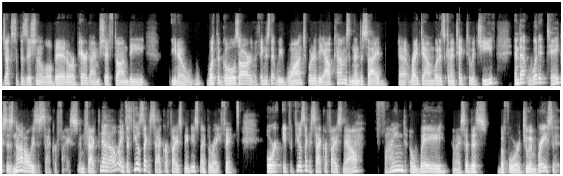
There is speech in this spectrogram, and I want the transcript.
juxtaposition a little bit or paradigm shift on the, you know, what the goals are, the things that we want, what are the outcomes, and then decide, uh, write down what it's going to take to achieve. And that what it takes is not always a sacrifice. In fact, Not always. if it feels like a sacrifice, maybe it's not the right thing. Or if it feels like a sacrifice now, find a way. And I said this before to embrace it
